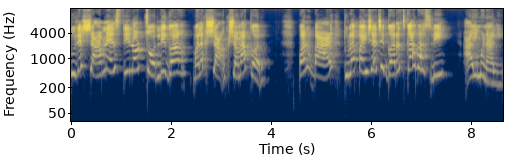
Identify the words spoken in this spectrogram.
तुझ्या श्यामनेच ती नोट चोरली ग. मला क्षा क्षमा कर. पण बाळ तुला पैशाची गरज का भासली? आई म्हणाली.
